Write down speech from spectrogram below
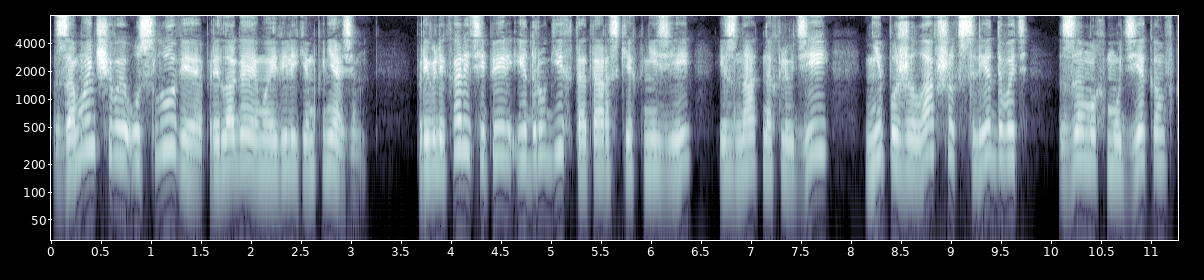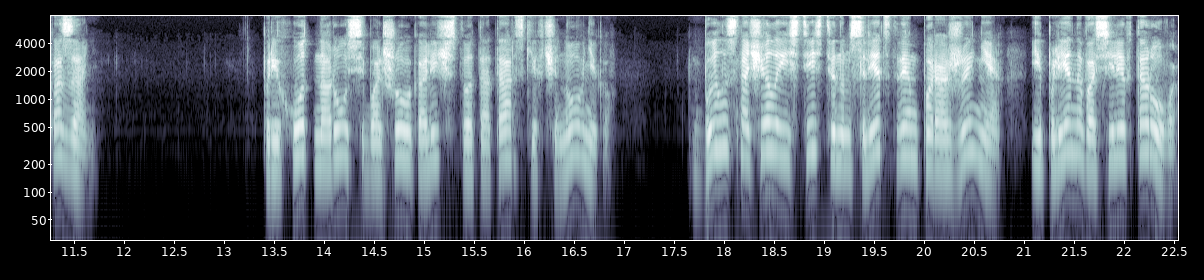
Заманчивые условия, предлагаемые великим князем, привлекали теперь и других татарских князей и знатных людей, не пожелавших следовать за Махмудеком в Казань. Приход на Русь большого количества татарских чиновников было сначала естественным следствием поражения и плена Василия II.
